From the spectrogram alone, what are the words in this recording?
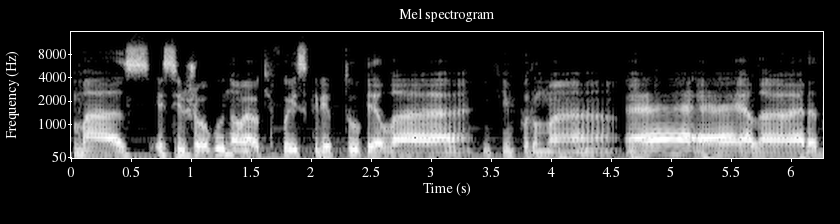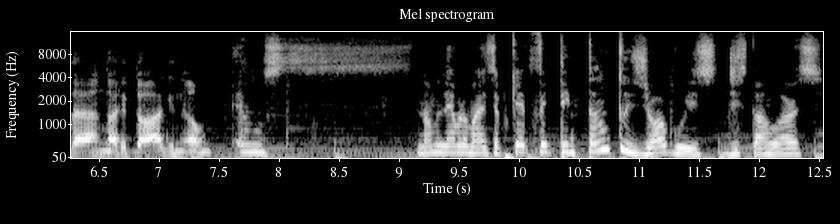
mas esse jogo não é o que foi escrito pela... Enfim, por uma... É, é, ela era da Naughty Dog, não? Eu não. Não me lembro mais. É porque tem tantos jogos de Star Wars.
